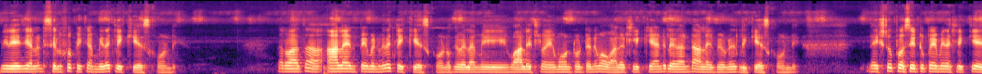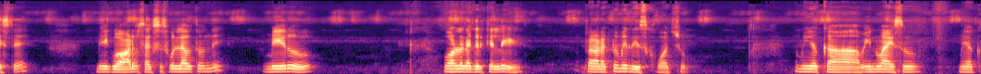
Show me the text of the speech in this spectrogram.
మీరు ఏం చేయాలంటే సెల్ఫ్ పికప్ మీద క్లిక్ చేసుకోండి. తర్వాత ఆన్లైన్ పేమెంట్ మీద క్లిక్ చేసుకోండి. ఒకవేళ మీ వాలెట్లో అమౌంట్ ఉంటేనేమో వాలెట్ క్లిక్ చేయండి లేదంటే ఆన్లైన్ పేమెంట్ మీద క్లిక్ చేసుకోండి. నెక్స్ట్ ప్రొసీడ్ టు పే మీద క్లిక్ చేస్తే మీకు ఆర్డర్ సక్సెస్ఫుల్ అవుతుంది. మీరు వాళ్ళ దగ్గరికి వెళ్ళి ప్రోడక్ట్ మీరు తీసుకోవచ్చు. మీ యొక్క ఇన్వాయిస్ మీ యొక్క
